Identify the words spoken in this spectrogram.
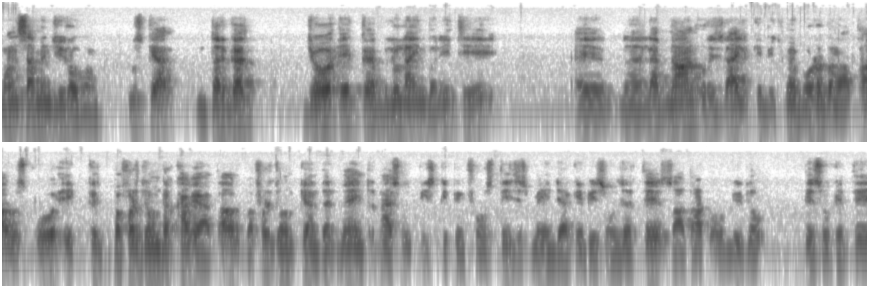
वन सेवन ज़ीरो वन उसके अंतर्गत जो एक ब्लू लाइन बनी थी लेबनान और इसराइल के बीच में बॉर्डर बना था और उसको एक बफर जोन रखा गया था और बफर जोन के अंदर में इंटरनेशनल पीस कीपिंग फोर्स थी, जिसमें इंडिया के भी सोल्जर थे सात आठ और भी लोग देशों के थे।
